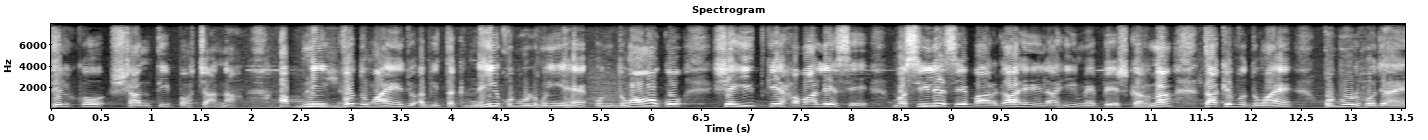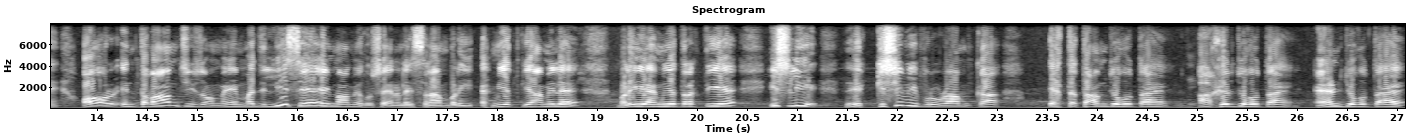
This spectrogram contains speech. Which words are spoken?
दिल को शांति पहुंचाना। अपनी वो दुआएँ जो अभी तक नहीं कबूल हुई हैं, उन दुआओं को शहीद के हवाले से, वसीले से बारगाह इलाही में पेश करना, ताकि वो दुआएँ कबूल हो जाएँ। और इन तमाम चीज़ों में मजलिस इमाम हुसैन आसमाम बड़ी अहमियत की हामिल है, बड़ी अहमियत रखती है। इसलिए, किसी भी प्रोग्राम का अख्ताम जो होता है, आखिर जो होता है एंड जो होता है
